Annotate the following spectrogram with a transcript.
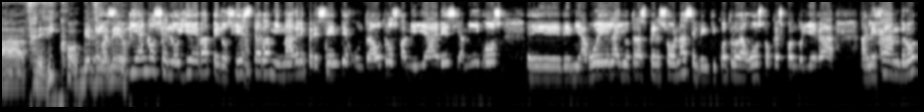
a Federico Gertz Manero. Ese día no se lo lleva, pero sí estaba mi madre presente junto a otros familiares y amigos eh, de mi abuela y otras personas el 24 de agosto, que es cuando llega Alejandro,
